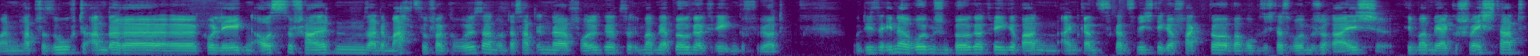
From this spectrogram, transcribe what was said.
Man hat versucht, andere äh, Kollegen auszuschalten, seine Macht zu vergrößern und das hat in der Folge zu immer mehr Bürgerkriegen geführt. Und diese innerrömischen Bürgerkriege waren ein ganz, ganz wichtiger Faktor, warum sich das Römische Reich immer mehr geschwächt hat,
